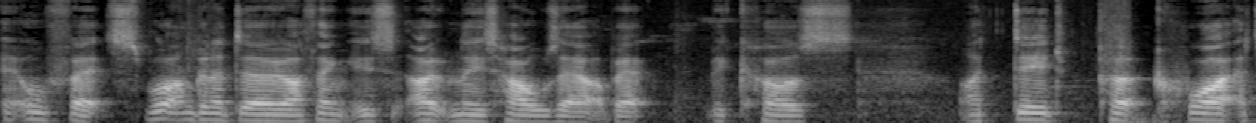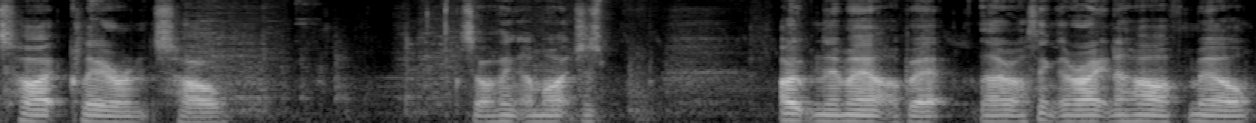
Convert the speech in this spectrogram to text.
It all fits. What I'm going to do I think is open these holes out a bit because I did put quite a tight clearance hole. So I think I might just open them out a bit. Though I think they're eight and a half mil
